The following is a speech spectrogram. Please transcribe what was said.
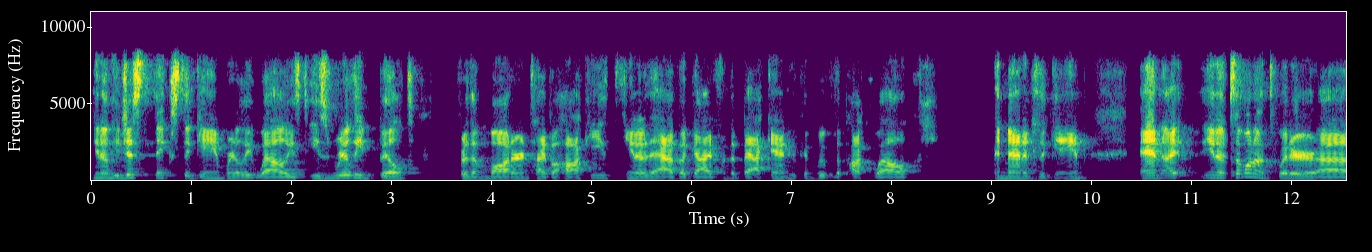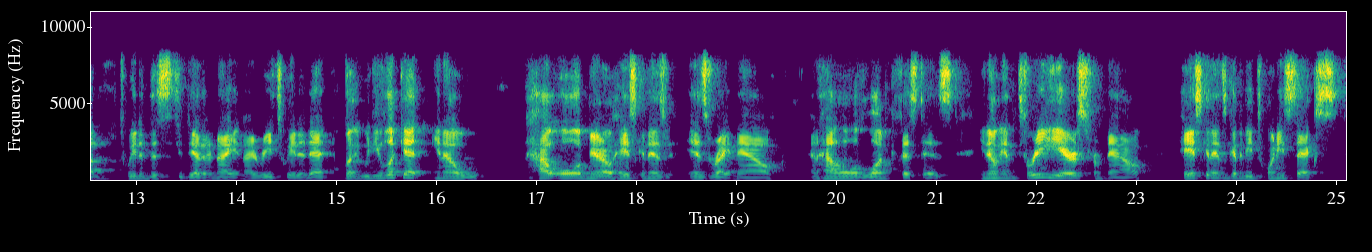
You know, he just thinks the game really well. He's he's really built for the modern type of hockey. You know, to have a guy from the back end who can move the puck well, and manage the game. And I, you know, someone on Twitter uh, tweeted this the other night, and I retweeted it. But when you look at, you know, how old Miro Heiskanen is is right now, and how old Lundkvist is, you know, in three years from now, Heiskanen is going to be 26,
